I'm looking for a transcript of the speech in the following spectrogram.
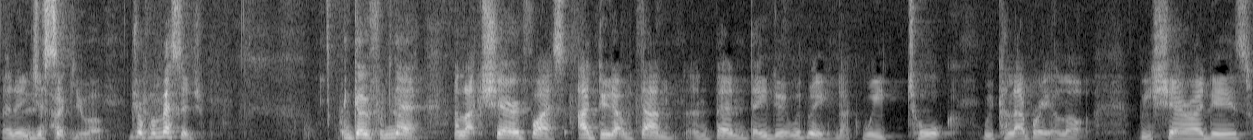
and then you just you up. drop a message and go from there and like share advice. I do that with Dan and Ben. They do it with me. Like we talk, we collaborate a lot, we share ideas,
